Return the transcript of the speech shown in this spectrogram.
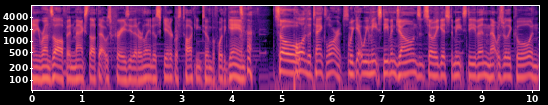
he runs off. And Max thought that was crazy that Orlando Scandrick was talking to him before the game. so Pulling the Tank Lawrence. we get we meet Stephen Jones, and so he gets to meet Stephen, and that was really cool. And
